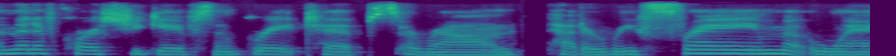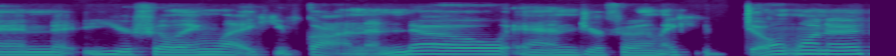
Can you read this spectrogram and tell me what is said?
And then, of course, she gave some great tips around how to reframe when you're feeling like you've gotten a no and you're feeling like you don't want to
